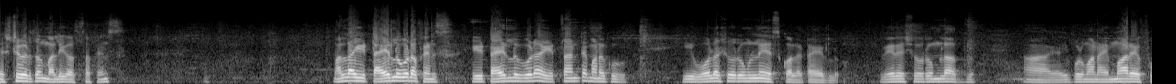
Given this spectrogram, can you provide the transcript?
నెక్స్ట్ పెడతాను మళ్ళీ వస్తా ఫ్రెండ్స్. మళ్ళీ ఈ టైర్లు కూడా ఫ్రెండ్స్ ఈ టైర్లు కూడా ఎట్లా అంటే మనకు ఈ ఓలా షోరూమ్లోనే వేసుకోవాలి టైర్లు. వేరే షోరూంలో ఇప్పుడు మన ఎంఆర్ఎఫ్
